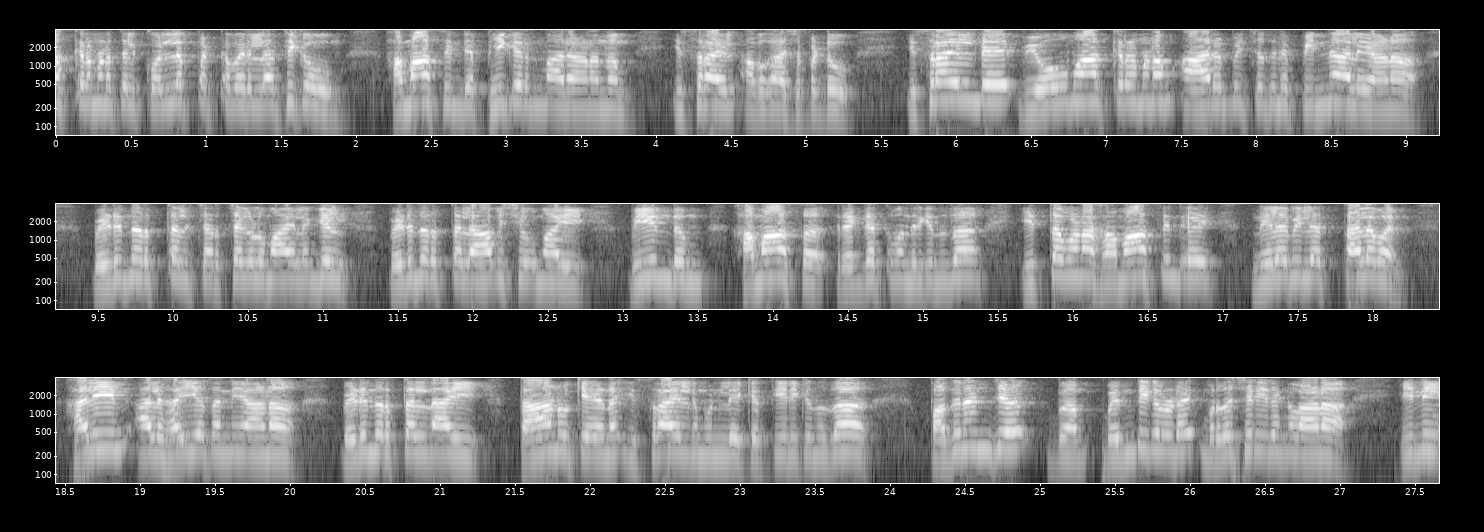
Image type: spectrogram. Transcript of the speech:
ആക്രമണത്തിൽ കൊല്ലപ്പെട്ടവരിൽ അധികവും ഹമാസിന്റെ ഭീകരന്മാരാണെന്നും ഇസ്രായേൽ അവകാശപ്പെട്ടു. ഇസ്രായേലിന്റെ വ്യോമാക്രമണം ആരംഭിച്ചതിന് പിന്നാലെയാണ് വെടിനിർത്തൽ ചർച്ചകളുമായി അല്ലെങ്കിൽ വെടിനിർത്തൽ ആവശ്യവുമായി വീണ്ടും ഹമാസ് രംഗത്ത് വന്നിരിക്കുന്നത്. ഇത്തവണ ഹമാസിന്റെ നിലവിലെ തലവൻ ഖലീൽ അൽ ഹയ്യ തന്നെയാണ് വെടിനിർത്തലിനായി താണുകേണ് ഇസ്രായേലിന് മുന്നിലേക്ക് എത്തിയിരിക്കുന്നത്. പതിനഞ്ച് ബന്ദികളുടെ മൃതശരീരങ്ങളാണ് ഇനി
